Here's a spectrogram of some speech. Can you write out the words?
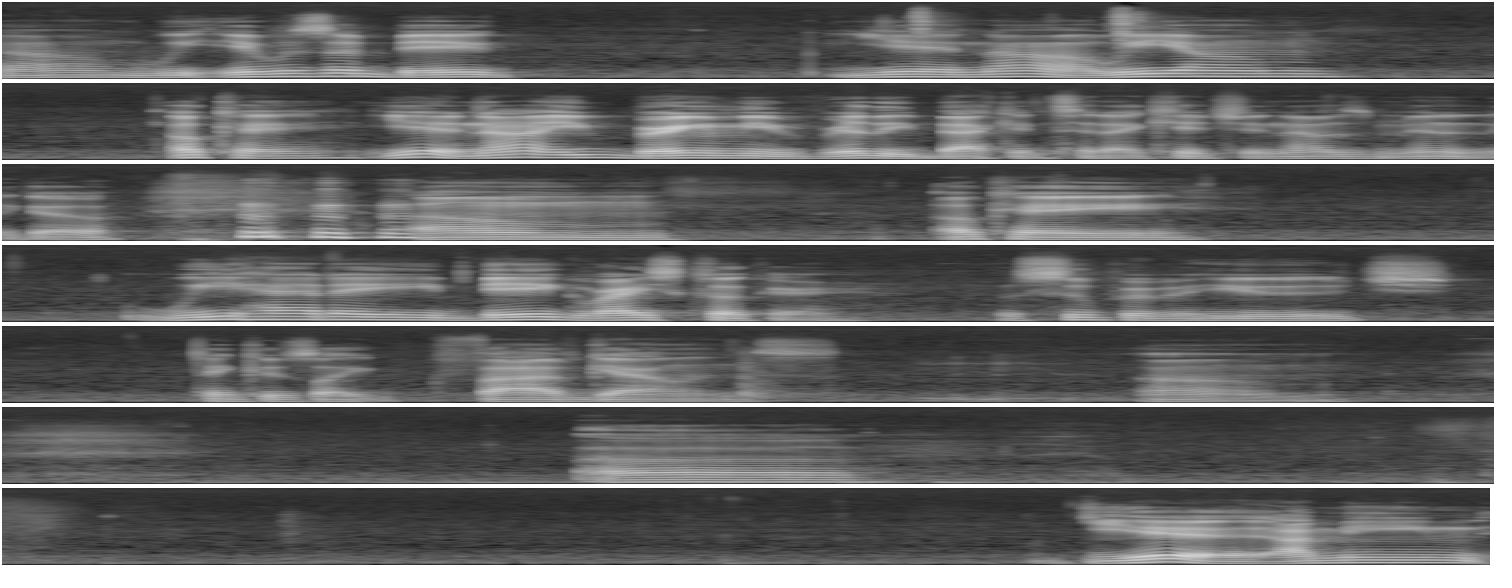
Um, we it was a big. Yeah, nah, we um. Okay, yeah, nah, you bringing me really back into that kitchen. That was a minute ago. um, okay, we had a big rice cooker. It was super huge. I think it was like five gallons. Um. Uh. Yeah, I mean,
